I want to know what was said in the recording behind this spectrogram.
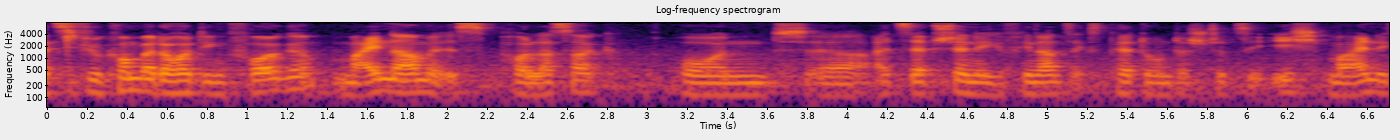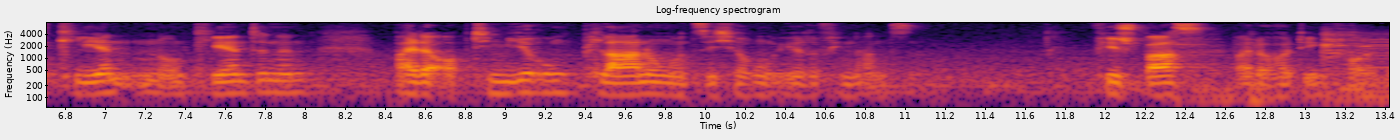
Herzlich willkommen bei der heutigen Folge. Mein Name ist Paul Lassack und äh, als selbstständiger Finanzexperte unterstütze ich meine Klienten und Klientinnen bei der Optimierung, Planung und Sicherung ihrer Finanzen. Viel Spaß bei der heutigen Folge.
